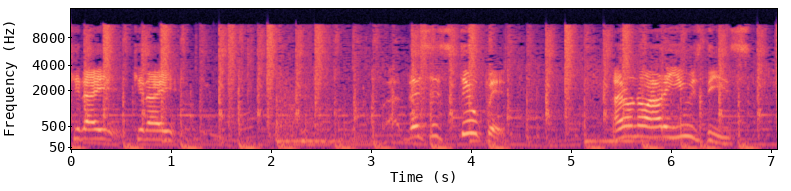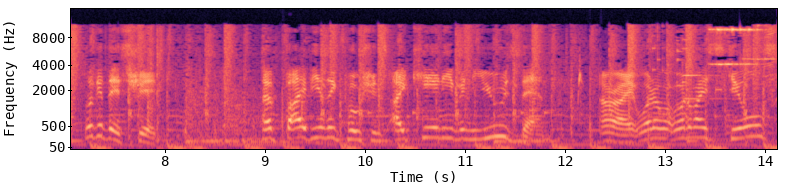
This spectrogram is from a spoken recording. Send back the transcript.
Can I? Can I? This is stupid. I don't know how to use these. Look at this shit. I have five healing potions. I can't even use them. All right. What are what are my skills?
